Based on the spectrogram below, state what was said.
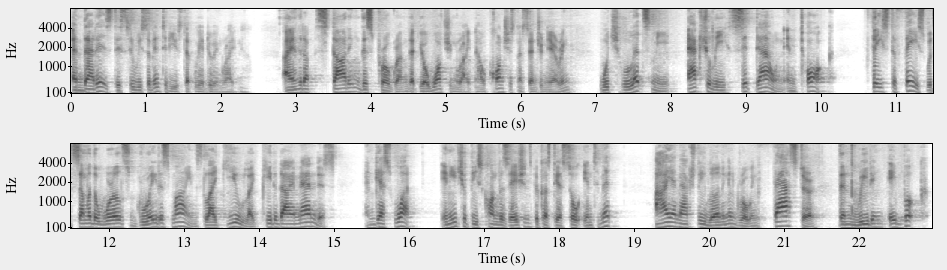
And that is this series of interviews that we're doing right now. I ended up starting this program that you're watching right now, Consciousness Engineering, which lets me actually sit down and talk face to face with some of the world's greatest minds, like you, like Peter Diamandis. And guess what? In each of these conversations, because they're so intimate, I am actually learning and growing faster than reading a book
